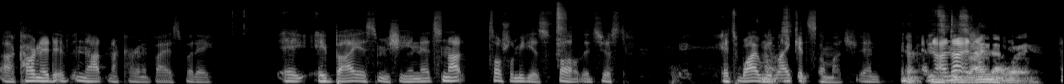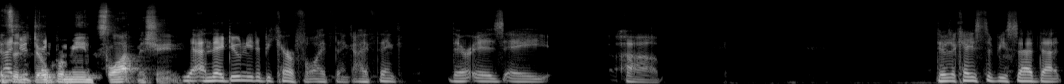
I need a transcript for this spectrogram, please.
uh, cognitive not not cognitive bias but a a a bias machine. It's not social media's fault it's just it's why we no, like it so much and yeah, and, it's and, I, and, I, designed that way. it's a do think dopamine slot machine. Yeah and they do need to be careful i think. I think there is a uh there's a case to be said that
